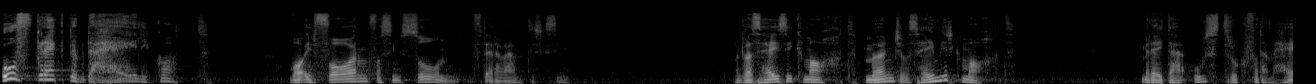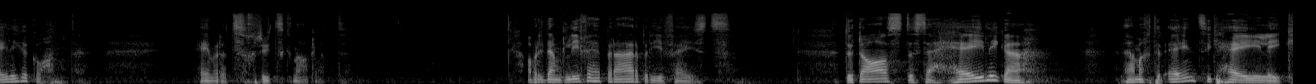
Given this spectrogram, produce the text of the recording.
Aufgeregt über den heiligen Gott, der in Form von seinem Sohn auf dieser Welt war. Und was haben sie gemacht? Die Menschen, was haben wir gemacht? Wir haben diesen Ausdruck von dem heiligen Gott, haben wir ans Kreuz genagelt. Aber in dem gleichen Hebräerbrief heisst es, durch das, dass ein Heiliger, nämlich der einzige Heilige,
